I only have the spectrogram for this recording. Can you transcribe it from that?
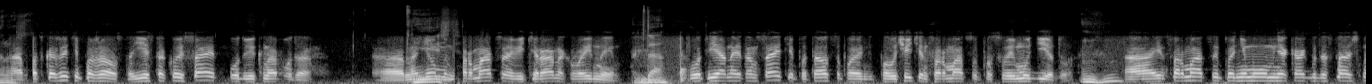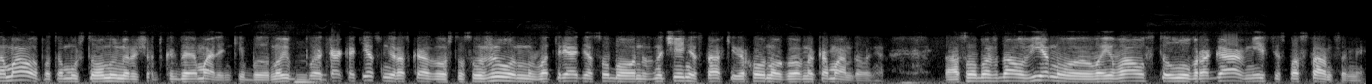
А, подскажите, пожалуйста, есть такой сайт «Подвиг народа». А, На нем Есть. информация о ветеранах войны. Да. Вот я на этом сайте пытался по- получить информацию по своему деду. А информации по нему у меня как бы достаточно мало, потому что он умер еще, когда я маленький был. Ну и п- как отец мне рассказывал, что служил он в отряде особого назначения ставки Верховного Главнокомандования. Освобождал Вену, воевал в тылу врага вместе с повстанцами.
